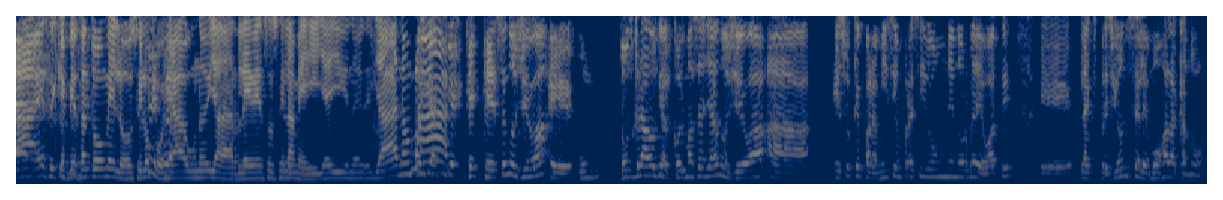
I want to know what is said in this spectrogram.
Ah, eso, y que empieza todo meloso y lo coge a uno y a darle besos en la mejilla y uno, ya no Oiga, más. que, que, que ese nos lleva eh, un, dos grados de alcohol más allá, nos lleva a eso que para mí siempre ha sido un enorme debate, eh, la expresión se le moja la canoa.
